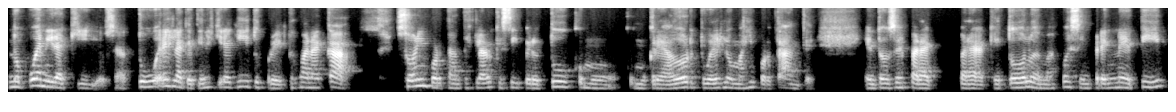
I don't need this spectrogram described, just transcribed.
no pueden ir aquí, o sea, tú eres la que tienes que ir aquí y tus proyectos van acá. Son importantes, claro que sí, pero tú como, como creador, tú eres lo más importante. Entonces, para para que todo lo demás pues se impregne de ti,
